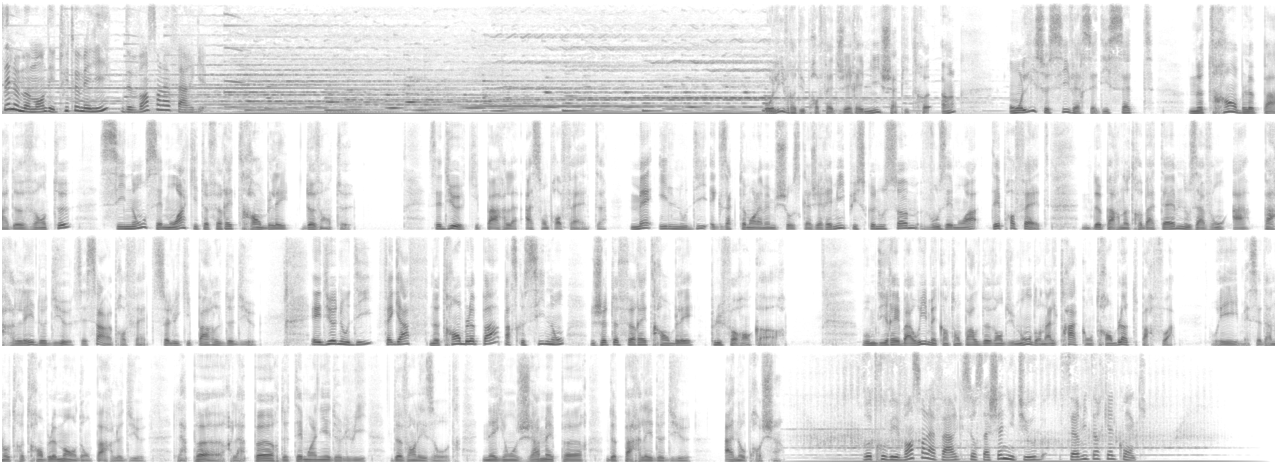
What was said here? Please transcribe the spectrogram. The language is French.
C'est le moment des tutomélies de Vincent Lafargue. Au livre du prophète Jérémie, chapitre 1, on lit ceci, verset 17. Ne tremble pas devant eux, sinon c'est moi qui te ferai trembler devant eux. C'est Dieu qui parle à son prophète. Mais il nous dit exactement la même chose qu'à Jérémie, puisque nous sommes, vous et moi, des prophètes. De par notre baptême, nous avons à parler de Dieu. C'est ça un prophète, celui qui parle de Dieu. Et Dieu nous dit, fais gaffe, ne tremble pas, parce que sinon, je te ferai trembler plus fort encore. Vous me direz, bah oui, mais quand on parle devant du monde, on a le trac, on tremblote parfois. Oui, mais c'est d'un autre tremblement dont parle Dieu, la peur, la peur de témoigner de lui devant les autres. N'ayons jamais peur de parler de Dieu à nos prochains. Retrouvez Vincent Lafargue sur sa chaîne YouTube, Serviteur quelconque.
